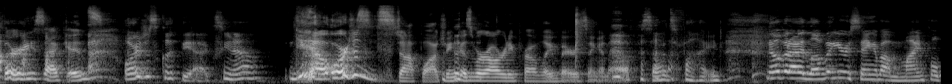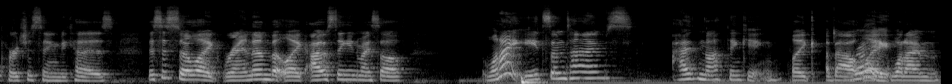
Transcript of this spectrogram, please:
30 seconds. or just click the X, you know? Yeah, or just stop watching because we're already probably embarrassing enough. So it's fine. No, but I love what you were saying about mindful purchasing because this is so like random, but like I was thinking to myself, when I eat sometimes, I'm not thinking like about like what I'm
